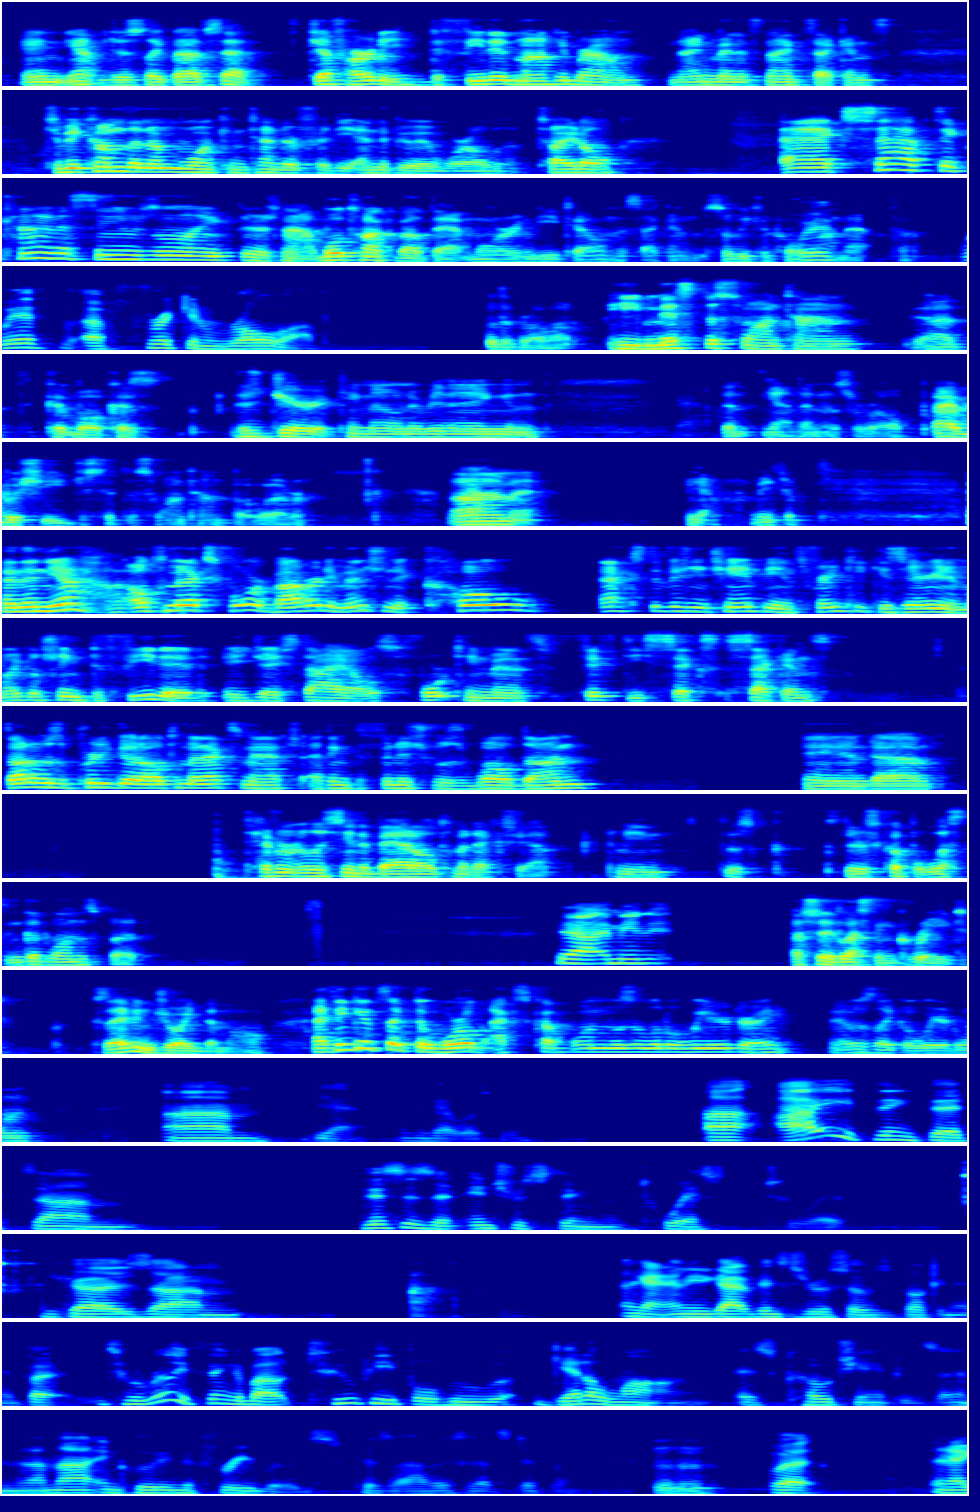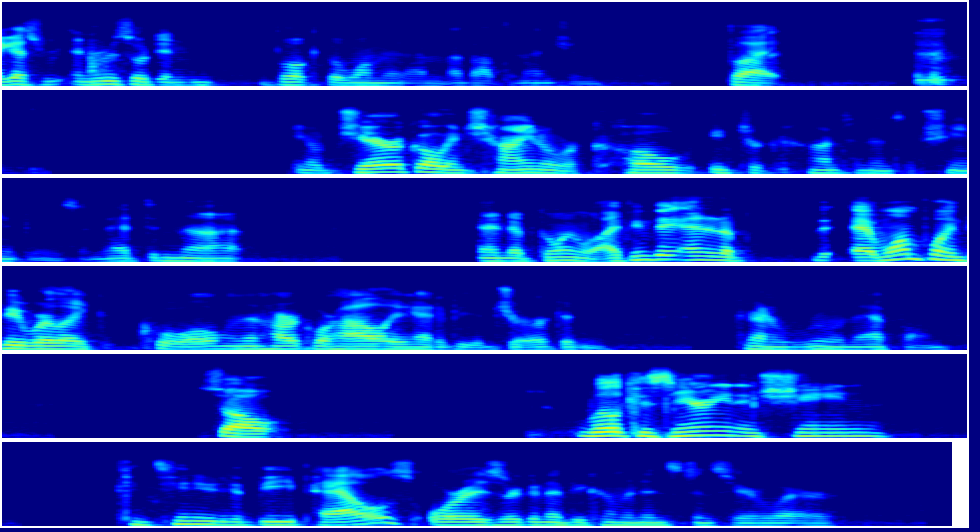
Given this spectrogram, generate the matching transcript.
And yeah, just like Bob said, Jeff Hardy defeated Monty Brown nine minutes nine seconds to become the number one contender for the NWA World Title. Except it kind of seems like there's not. We'll talk about that more in detail in a second, so we can hold With- on that With a freaking roll up. with a roll up. He missed the Swanton, uh, well, because because Jarrett came out and everything, and then yeah, then it was a roll. up. I wish he just hit the Swanton, but whatever. Um, yeah, me too. And then yeah, Ultimate X four. Bob already mentioned it. Co X Division champions Frankie Kazarian and Michael Shane defeated AJ Styles 14 minutes 56 seconds. I thought it was a pretty good Ultimate X match. I think the finish was well done, and uh, haven't really seen a bad Ultimate X yet. I mean, there's there's a couple less than good ones, but Yeah, I mean, it- I say less than great because I've enjoyed them all. I think it's like the World X Cup one was a little weird, right? That was like a weird one. Um, yeah, I think that was weird. Uh, I think that um, this is an interesting twist to it because um, again, I mean, you got Vince Russo who's booking it, but to really think about two people who get along as co-champions, and I'm not including the Freebirds because obviously that's different. hmm But and I guess and Russo didn't book the one that I'm about to mention, but you know Jericho and Chyna were co-intercontinental champions, and that did not end up going well. I think they ended up at one point they were like cool, and then Hardcore Holly had to be a jerk and kind of ruin that fun. So will Kazarian and Shane continue to be pals, or is there going to become an instance here where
